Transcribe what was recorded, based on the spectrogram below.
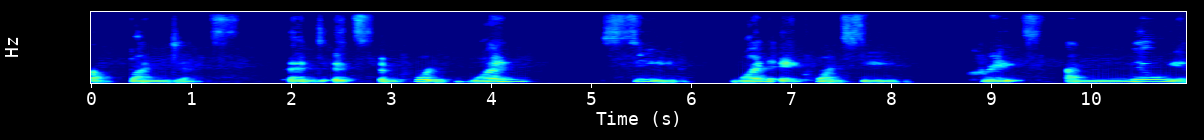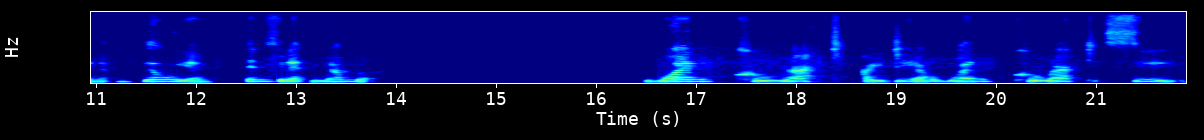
abundance. And it's important. One seed, one acorn seed creates a million, billion, infinite number. One correct idea, one correct seed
